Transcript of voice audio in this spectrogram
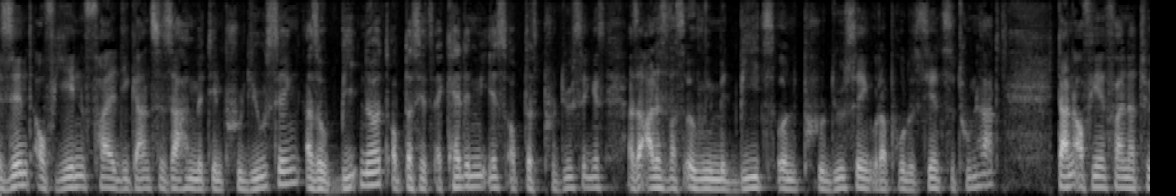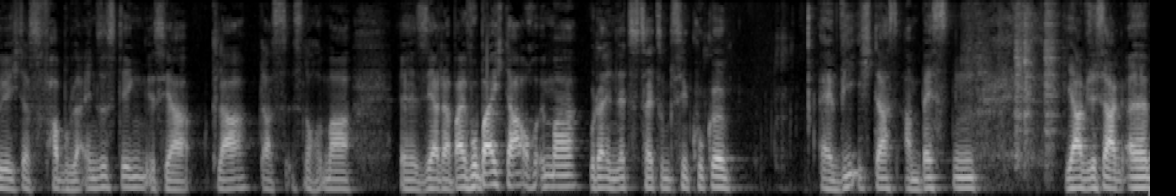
sind auf jeden Fall die ganze Sache mit dem Producing, also BeatNerd, ob das jetzt Academy ist, ob das Producing ist, also alles, was irgendwie mit Beats und Producing oder Produzieren zu tun hat. Dann auf jeden Fall natürlich das Fabula Ensis Ding, ist ja klar, das ist noch immer äh, sehr dabei. Wobei ich da auch immer oder in letzter Zeit so ein bisschen gucke, äh, wie ich das am besten, ja, wie soll ich sagen, äh,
